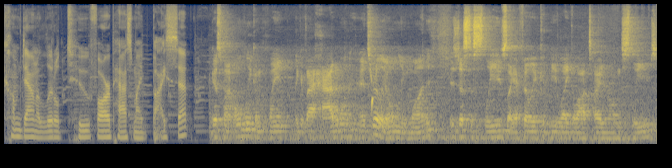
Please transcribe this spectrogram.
come down a little too far past my bicep. I guess my only complaint, like if I had one, and it's really only one, is just the sleeves. Like I feel like it could be like a lot tighter on the sleeves.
